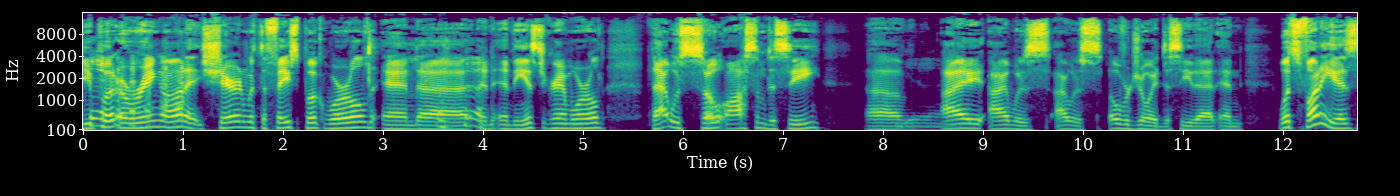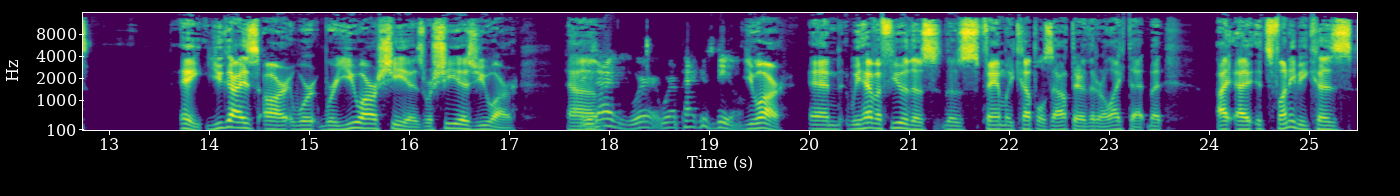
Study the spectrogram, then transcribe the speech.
You put a ring on it, sharing with the Facebook world and uh, and, and the Instagram world. That was so awesome to see. Um, Yeah. I I was I was overjoyed to see that. And what's funny is, hey, you guys are where where you are, she is. Where she is, you are. Um, exactly. We're we're a package deal. You are, and we have a few of those those family couples out there that are like that. But I, I it's funny because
